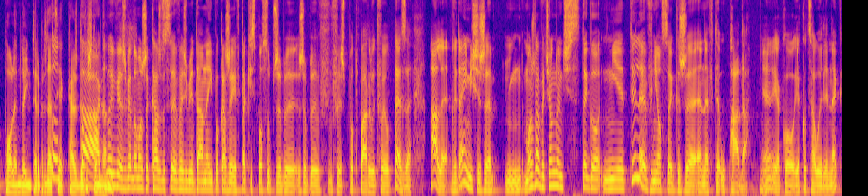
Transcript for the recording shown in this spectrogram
polem do interpretacji, no, jak każdy tak, zresztą dane. no i wiesz, wiadomo, że każdy sobie weźmie dane i pokaże je w taki sposób, żeby, żeby wiesz, podparły twoją tezę. Ale wydaje mi się, że mm, można wyciągnąć z tego nie tyle wniosek, że NFT upada, nie? Jako, jako cały rynek,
